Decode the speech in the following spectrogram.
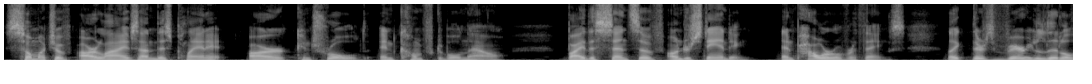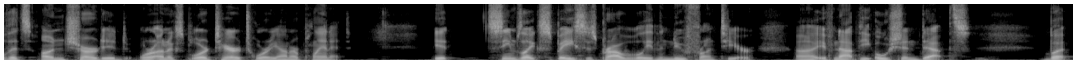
So much of our lives on this planet are controlled and comfortable now by the sense of understanding and power over things like, there's very little that's uncharted or unexplored territory on our planet. It seems like space is probably the new frontier, uh, if not the ocean depths. But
